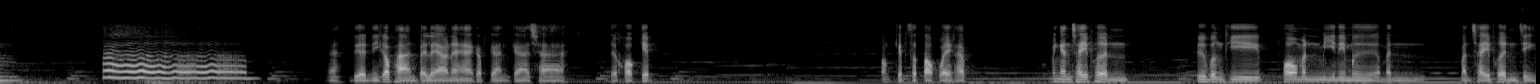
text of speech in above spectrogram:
ม เดือนนี้ก็ผ่านไปแล้วนะฮะ กับการกาชา เดี๋ยวขอเก็บ ต้องเก็บสต็อกไว้ครับ ไม่งั้นใช้เพลิน คือบางทีพอมันมีในมือมันมันใช้เพลินจริง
